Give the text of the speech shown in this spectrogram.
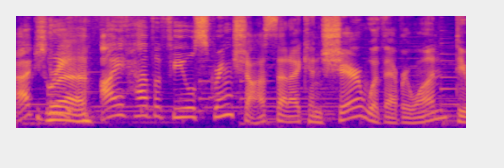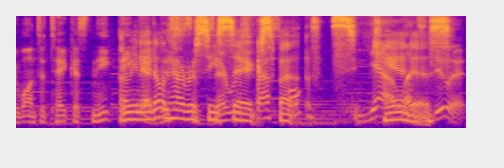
actually, Bruh. I have a few screenshots that I can share with everyone. Do you want to take a sneak peek? I mean, I don't have her Cesare's C6, festival? but Yeah, Candace. let's do it.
